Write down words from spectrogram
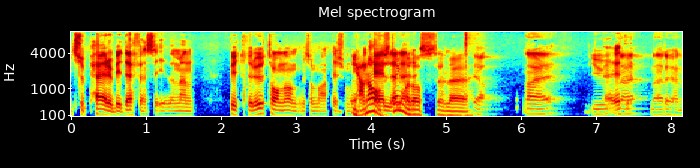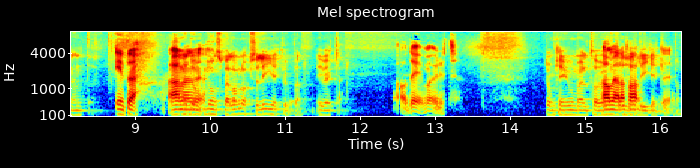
superb i defensiven. Men byter ut honom som liksom Matic mot Är han avstängd mot oss eller? Ja. Nej, jo, nej, nej, nej, det är han inte. Inte? Ja, men... de, de spelar väl också ligacupen i veckan? Ja, det är möjligt. De kan ju omöjligt ta ja, ut ligacupen.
